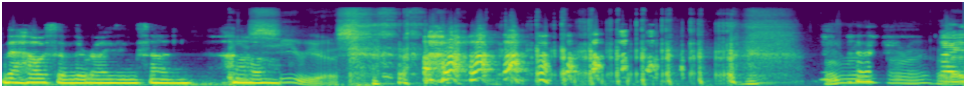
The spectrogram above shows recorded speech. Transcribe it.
The House of the Rising Sun. Are you oh. serious? all right, all right. Well, I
